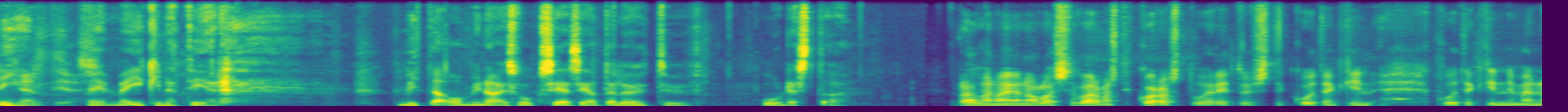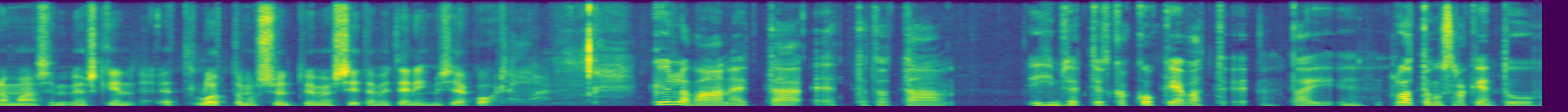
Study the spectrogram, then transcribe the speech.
Niin, Kenties. me emme ikinä tiedä, mitä ominaisuuksia sieltä löytyy uudestaan. Rauhan ajan oloissa varmasti korostuu erityisesti kuitenkin, kuitenkin nimenomaan se myöskin, että luottamus syntyy myös siitä, miten ihmisiä kohdellaan. Kyllä vaan, että, että tota, ihmiset, jotka kokevat tai luottamus rakentuu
